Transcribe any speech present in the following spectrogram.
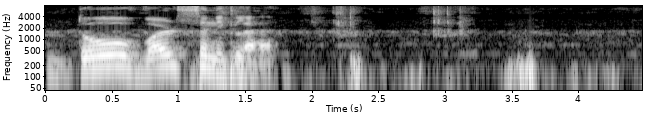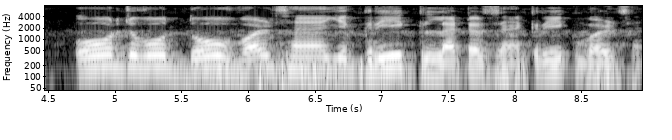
دو ورڈ سے نکلا ہے۔ اور جو وہ دو ورڈز ہیں، یہ گریک لیٹرز ہیں گریک ورڈز ہیں۔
